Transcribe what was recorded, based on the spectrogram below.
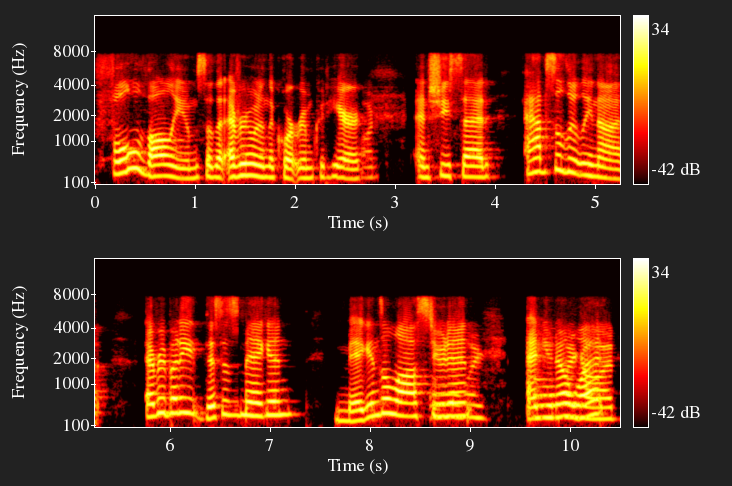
full volume so that everyone in the courtroom could hear. And she said, "Absolutely not. Everybody, this is Megan. Megan's a law oh student. Oh my- and you oh know what? God.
